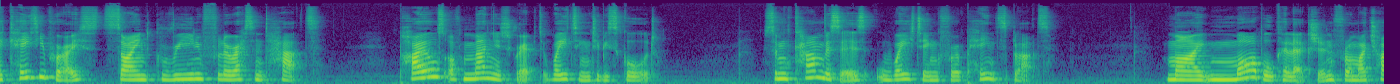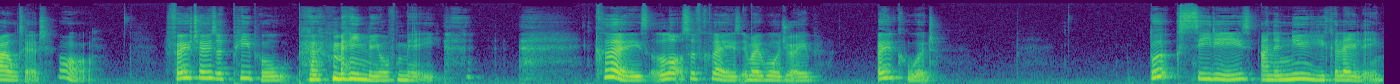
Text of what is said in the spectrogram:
A Katie Price signed green fluorescent hat. Piles of manuscript waiting to be scored. Some canvases waiting for a paint splat. My marble collection from my childhood. Oh. Photos of people, mainly of me. clothes, lots of clothes in my wardrobe. Oak wood books, CDs, and a new ukulele,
